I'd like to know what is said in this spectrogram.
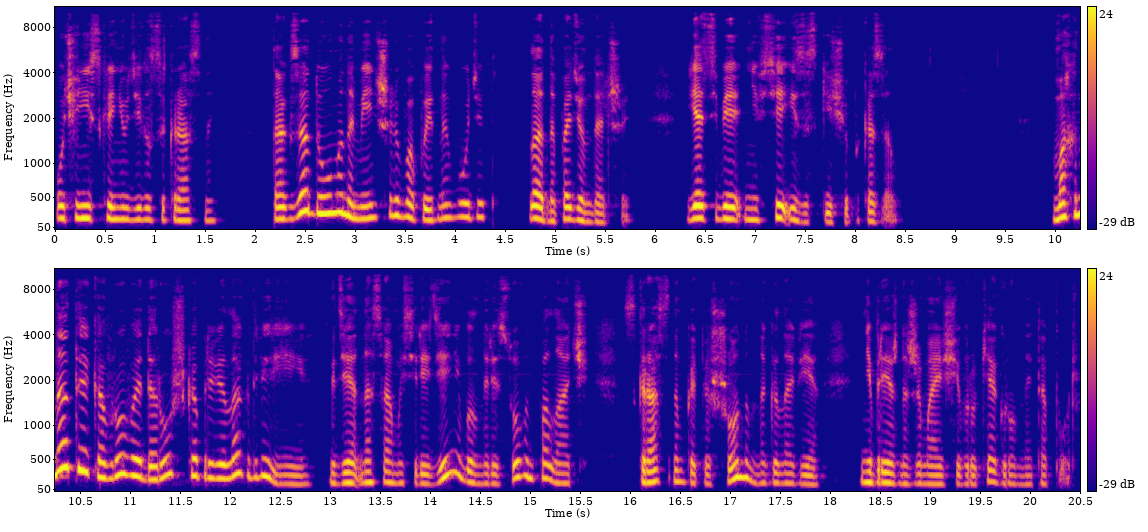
Очень искренне удивился Красный. Так задумано, меньше любопытных будет. Ладно, пойдем дальше. Я тебе не все изыски еще показал. Мохнатая ковровая дорожка привела к двери, где на самой середине был нарисован палач с красным капюшоном на голове, небрежно сжимающий в руке огромный топор.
